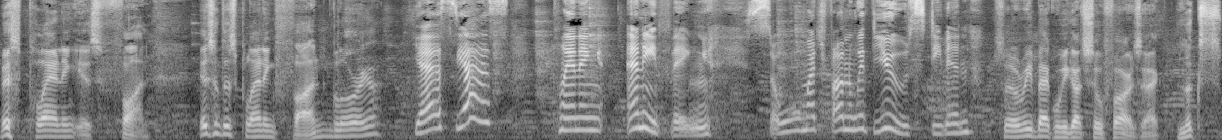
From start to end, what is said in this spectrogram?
this planning is fun. Isn't this planning fun, Gloria? Yes, yes. Planning anything. So much fun with you, Stephen. So read back what we got so far, Zach. Looks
